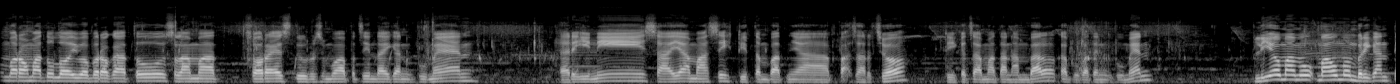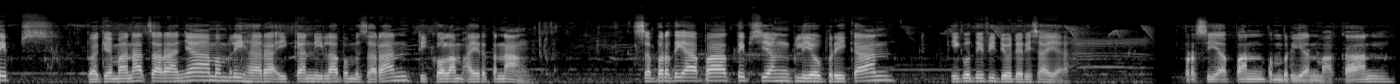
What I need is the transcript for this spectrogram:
warahmatullahi wabarakatuh. Selamat sore sedulur semua pecinta ikan kebumen. Hari ini saya masih di tempatnya Pak Sarjo Di Kecamatan Ambal, Kabupaten Kebumen. Beliau mau, mau memberikan tips Bagaimana caranya memelihara ikan nila pembesaran di kolam air tenang. Seperti apa tips yang beliau berikan? Ikuti video dari saya. Persiapan pemberian makan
